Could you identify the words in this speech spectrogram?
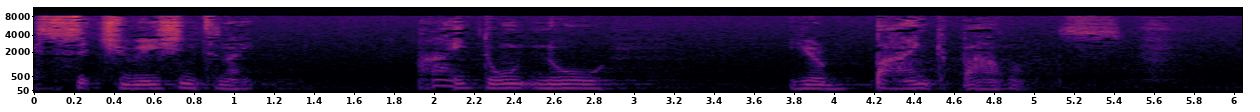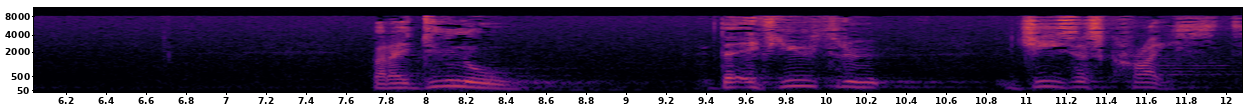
situation tonight. I don't know your bank balance. But I do know that if you, through Jesus Christ,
